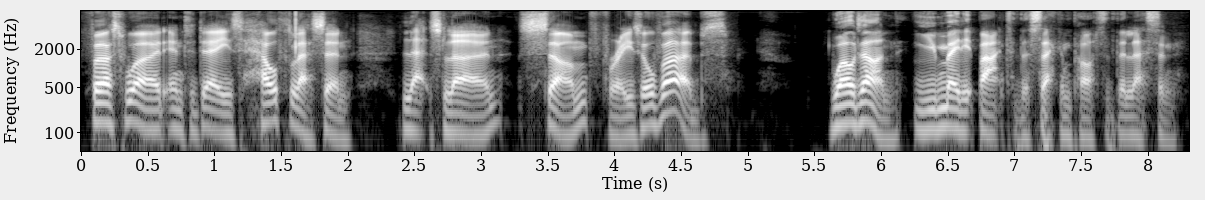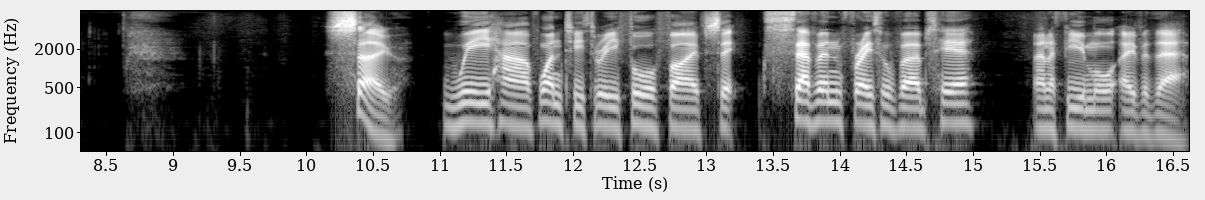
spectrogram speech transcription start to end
First word in today's health lesson. Let's learn some phrasal verbs. Well done, you made it back to the second part of the lesson. So, we have one, two, three, four, five, six, seven phrasal verbs here and a few more over there.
